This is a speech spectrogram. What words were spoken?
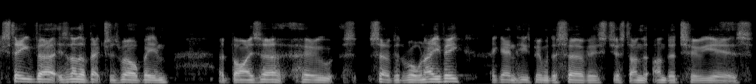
Steve uh, is another veterans wellbeing advisor who served in the Royal Navy. Again, he's been with the service just under under two years.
